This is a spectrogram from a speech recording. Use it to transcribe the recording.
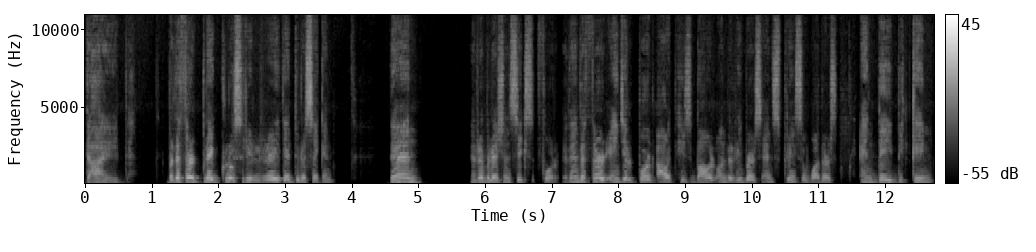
died. But the third plague, closely related to the second, then in Revelation 6 4, then the third angel poured out his bowl on the rivers and springs of waters, and they became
